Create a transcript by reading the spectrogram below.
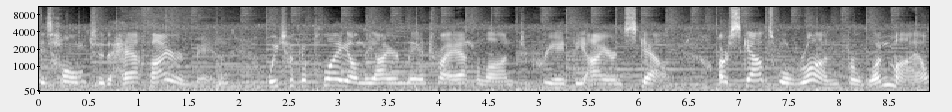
is home to the half Ironman, we took a play on the Ironman triathlon to create the Iron Scout. Our scouts will run for one mile,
